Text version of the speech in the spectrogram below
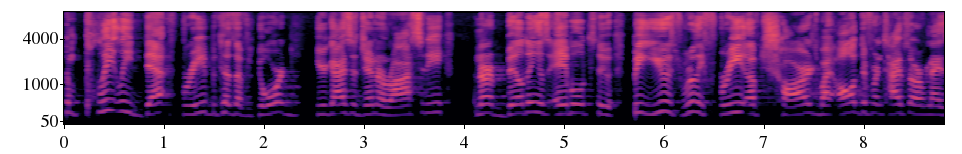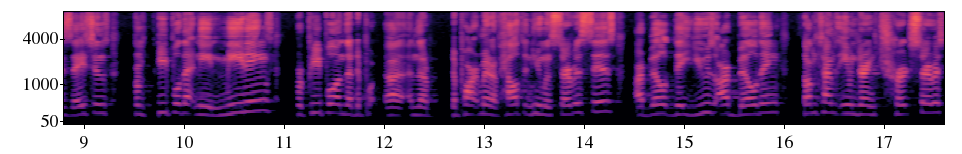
completely debt free because of your, your guys' generosity. And our building is able to be used really free of charge by all different types of organizations, from people that need meetings, for people in the, uh, in the Department of Health and Human Services. Our build, they use our building, sometimes even during church service,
